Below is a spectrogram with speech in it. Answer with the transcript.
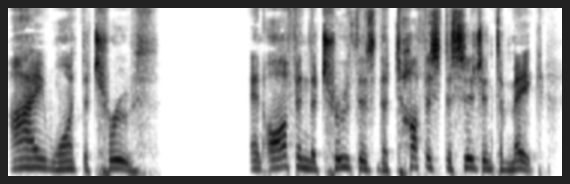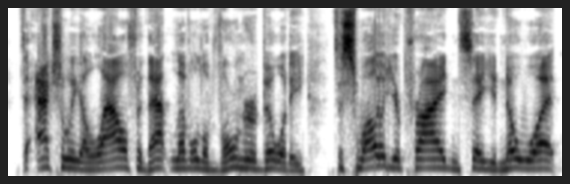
I want the truth. And often the truth is the toughest decision to make to actually allow for that level of vulnerability to swallow your pride and say, you know what?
